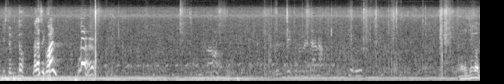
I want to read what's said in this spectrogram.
Gusto to. dala si Kwan. Dari jigod.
